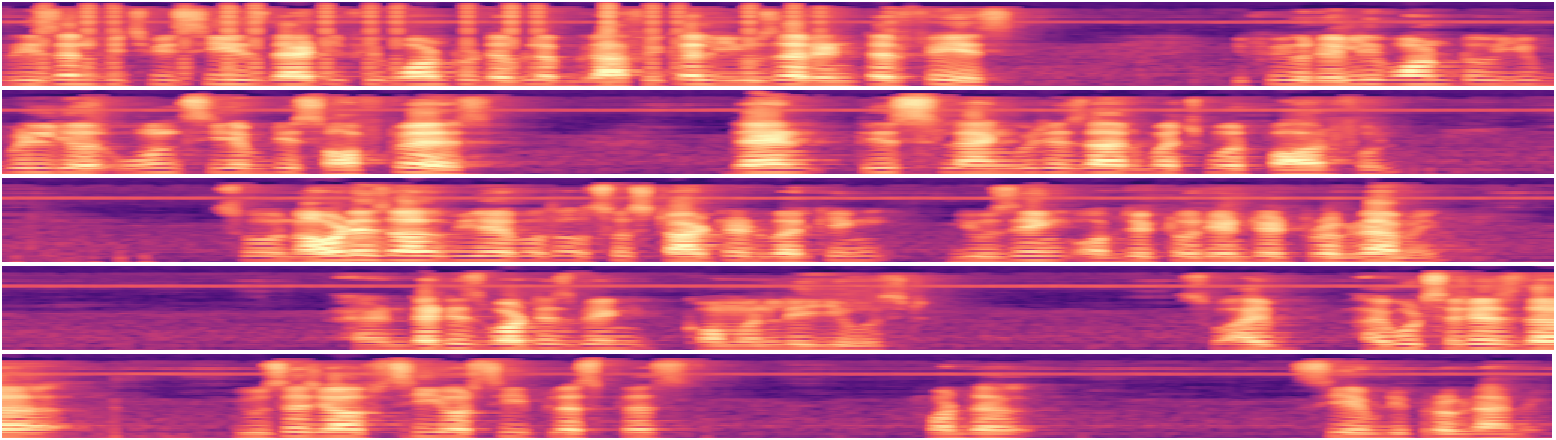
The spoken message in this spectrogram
reason which we see is that if you want to develop graphical user interface, if you really want to you build your own CFD softwares, then these languages are much more powerful. So nowadays uh, we have also started working using object oriented programming and that is what is being commonly used. So I, I would suggest the usage of C or C++ for the CFD programming.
